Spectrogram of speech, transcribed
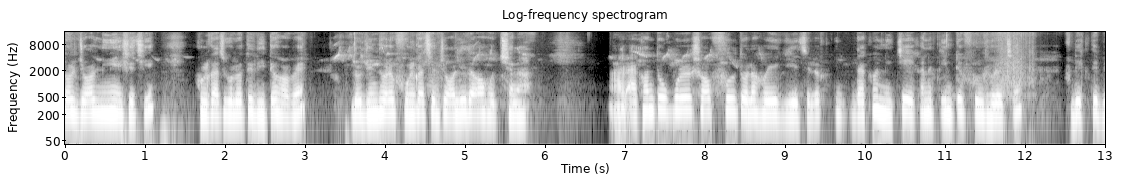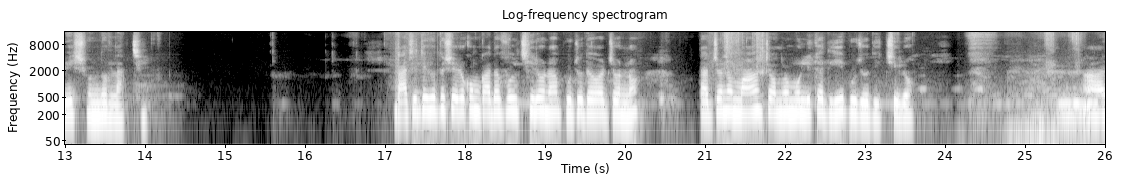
তোর জল নিয়ে এসেছি। ফুল গাছগুলোতে দিতে হবে। দুদিন ধরে ফুল গাছে জলই দেওয়া হচ্ছে না। আর এখন তো উপরের সব ফুল তোলা হয়ে গিয়েছিল। দেখো নিচে এখানে তিনটে ফুল ধরেছে। দেখতে বেশ সুন্দর লাগছে। গাছে যেহেতু সেরকম গাঁদা ফুল ছিল না পুজো দেওয়ার জন্য তার জন্য মা চন্দ্রমল্লিকা দিয়ে পুজো দিচ্ছিল। আর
